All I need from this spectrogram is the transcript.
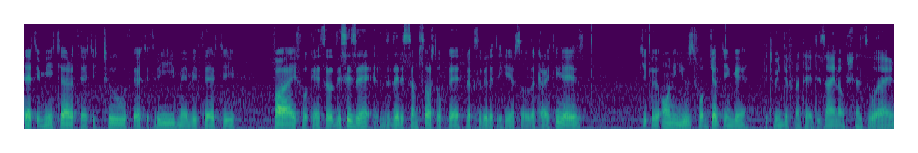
30 meter 32 33 maybe 35 okay? So this is a there is some sort of a flexibility here. So the criteria is uh, only used for judging uh, between different uh, design options where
